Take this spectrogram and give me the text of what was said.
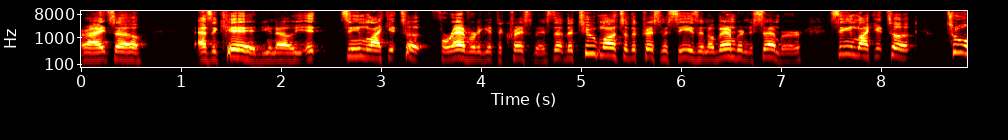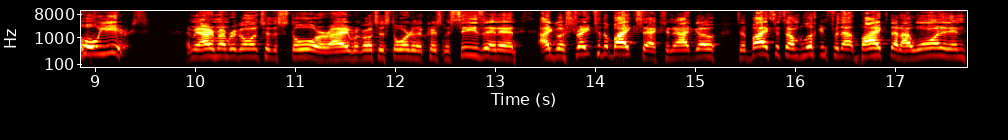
All right. So as a kid, you know, it seemed like it took forever to get to Christmas. The, the two months of the Christmas season, November and December, seemed like it took two whole years. I mean, I remember going to the store, right? We're going to the store during the Christmas season, and I'd go straight to the bike section. I'd go to the bike since I'm looking for that bike that I wanted, and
